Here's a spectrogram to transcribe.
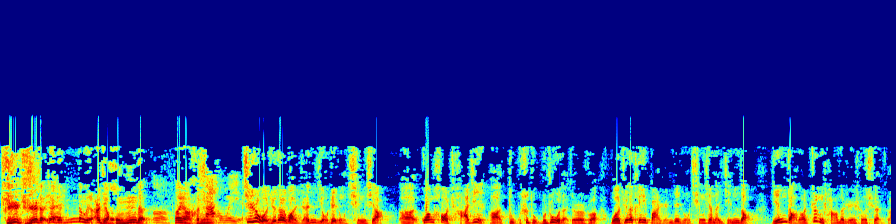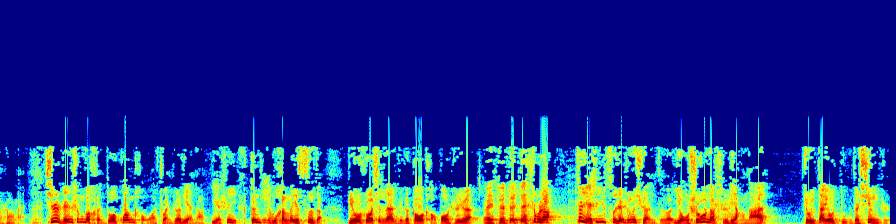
直直的，有点那么，而且红的，嗯，哎呀，很杀红了眼。其实我觉得吧，人有这种倾向，呃，光靠查禁啊，堵是堵不住的。就是说，我觉得可以把人这种倾向的引导，引导到正常的人生选择上来。其实人生的很多关口啊，转折点呢，也是跟堵很类似的。比如说现在这个高考报志愿，哎，对对对，是不是？这也是一次人生选择，有时候呢是两难。就带有赌的性质，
